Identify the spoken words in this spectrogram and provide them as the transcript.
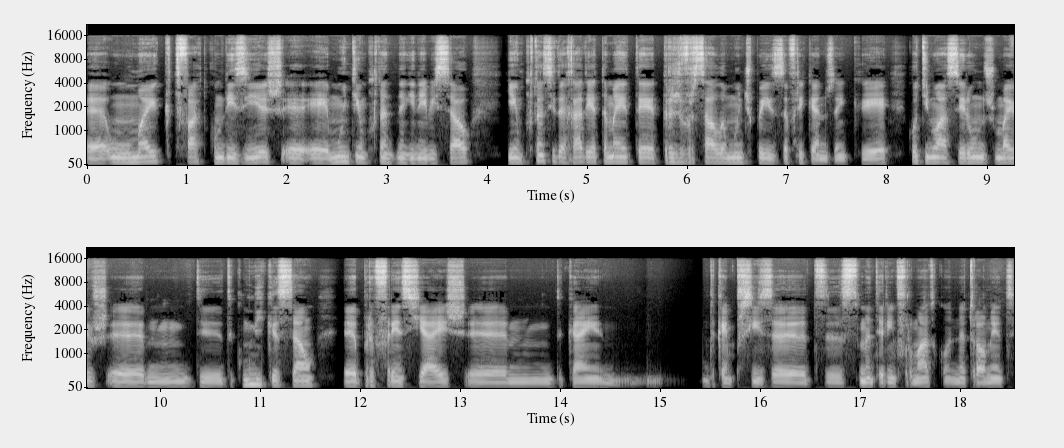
uh, um meio que de facto, como dizias, é, é muito importante na Guiné-Bissau e a importância da rádio é também até transversal a muitos países africanos, em que é, continua a ser um dos meios uh, de, de, comunicação uh, preferenciais uh, de, quem, de quem precisa de se manter informado, naturalmente,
